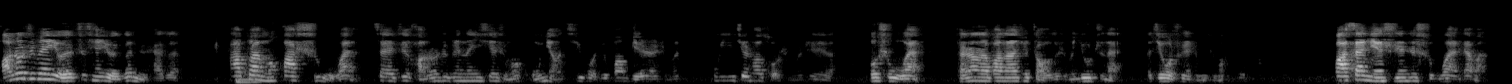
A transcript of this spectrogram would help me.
杭州这边有的之前有一个女孩子，她专门花十五万，在这杭州这边的一些什么红娘机构，就帮别人什么婚姻介绍所什么之类的，投十五万，想让他帮他去找个什么优质男，那结果出现什么情况？花三年时间这十五万干嘛？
